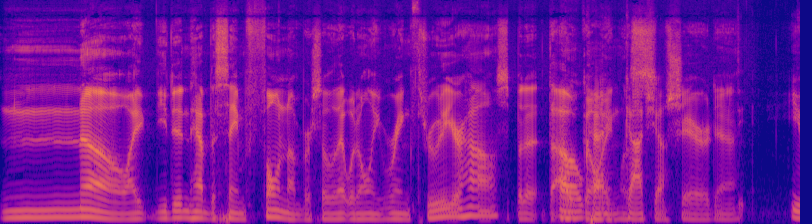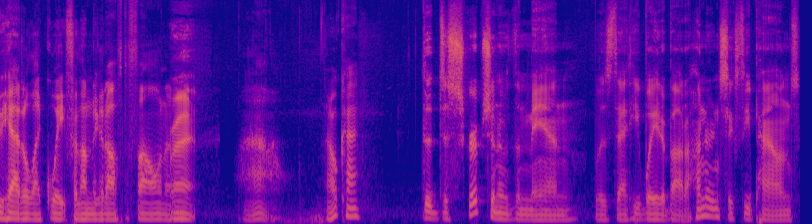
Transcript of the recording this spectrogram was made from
No, I you didn't have the same phone number, so that would only ring through to your house, but uh, the Oh, okay. outgoing was Gotcha. shared. Yeah, You had to like wait for them to get off the phone. And, right. Wow. Okay. the description of the man was that he weighed about 160 pounds.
